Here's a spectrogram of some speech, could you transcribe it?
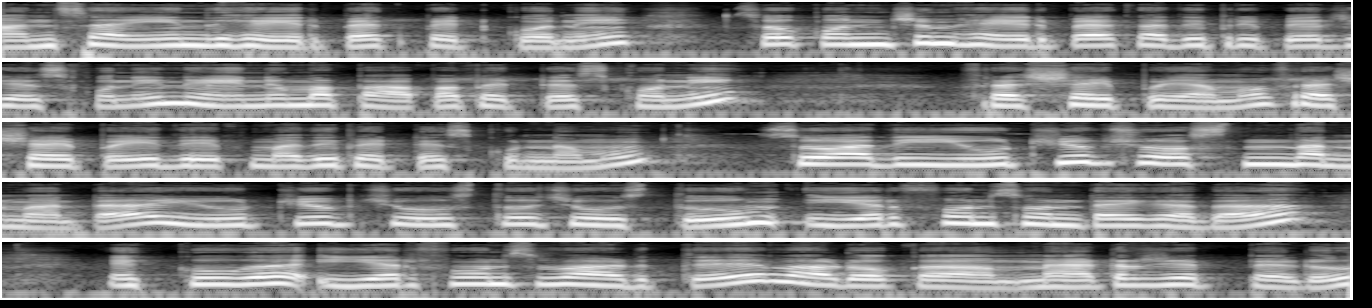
మంత్స్ అయ్యింది హెయిర్ ప్యాక్ పెట్టుకొని. సో కొంచెం హెయిర్ ప్యాక్ అది ప్రిపేర్ చేసుకొని నేను మా పాప పెట్టేసుకొని ఫ్రెష్ అయిపోయాము ఫ్రెష్ అయిపోయి దీపమది పెట్టేసుకున్నాము. సో అది యూట్యూబ్ చూస్తుందనమాట యూట్యూబ్ చూస్తూ చూస్తూ ఇయర్ ఫోన్స్ ఉంటాయి కదా ఎక్కువగా ఇయర్ ఫోన్స్ వాడితే వాడు ఒక మ్యాటర్ చెప్పాడు.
